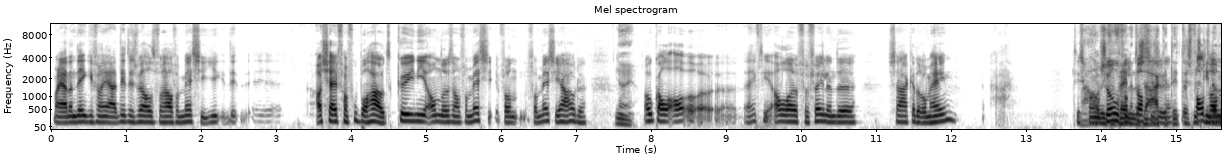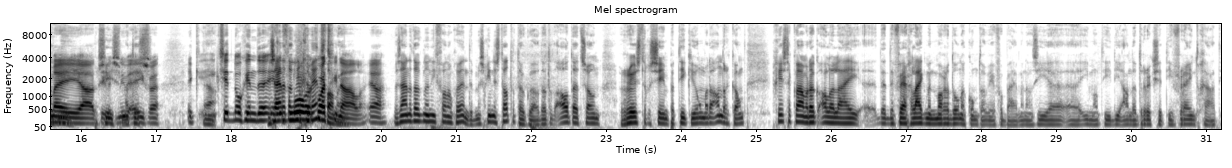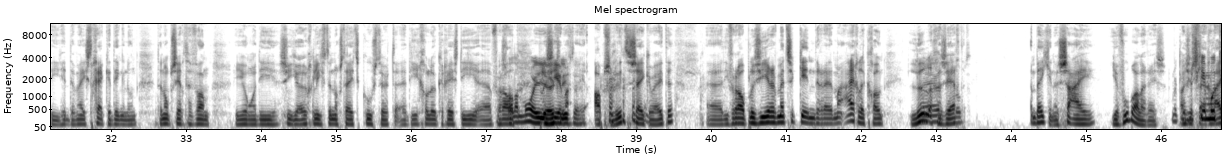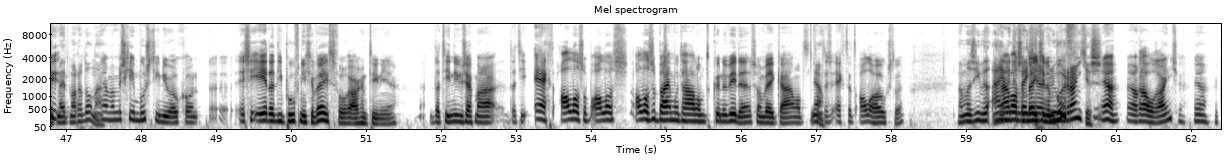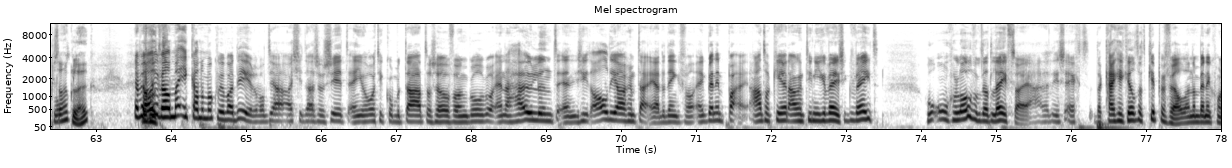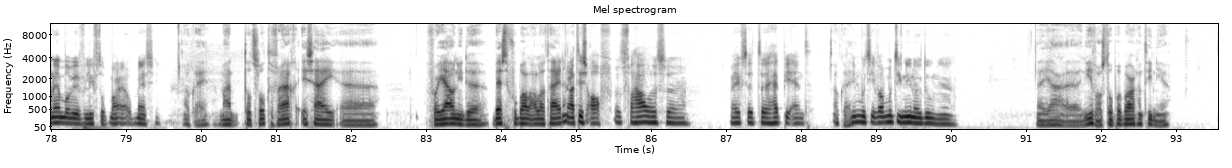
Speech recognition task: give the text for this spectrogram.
Maar ja, dan denk je van ja, dit is wel het verhaal van Messi. Je, dit- eh, als jij van voetbal houdt, kun je niet anders dan van Messi, van, van Messi houden. Nee. Ook al, al eh, heeft hij alle vervelende zaken eromheen. Het is Nou, gewoon zo'n fantastische... zaken, dit het is valt wel mee, ja. precies, nu maar is- even... Ik, ja. ik zit nog in de, in zijn de verloren kwartfinale. Ja. We zijn het ook nog niet van hem gewend. Misschien is dat het ook wel. Dat het altijd zo'n rustige, sympathieke jongen. Maar aan de andere kant, gisteren kwamen er ook allerlei... eh, De, de vergelijking met Maradona komt dan weer voorbij. Maar dan zie je eh, iemand die, die aan de druk zit, die vreemd gaat. Die de meest gekke dingen doen. Ten opzichte van een jongen die zijn jeugdliefde nog steeds koestert. eh, die gelukkig is, die is vooral wel een mooie plezier jeugdliefde. ma- Ja, absoluut, zeker weten. Die vooral plezier heeft met zijn kinderen. Maar eigenlijk gewoon, lullig gezegd, klopt. een beetje een saai je voetballer is. Maar Als je misschien moet hij- met Maradona. Ja, maar misschien moest hij nu ook gewoon... eh, is hij eerder die boef niet geweest voor Argentinië? Dat hij nu zeg maar... Dat hij echt alles op alles... Alles erbij moet halen om te kunnen winnen, zo'n WK. Want Ja. dat is echt het allerhoogste. Maar dan zien we Hij eindelijk was een een beetje, beetje een boef. randjes. Ja, een rauw randje. Ja, dat Is klopt. dat ook leuk? Jawel, Maar jawel, maar ik kan hem ook weer waarderen. Want ja, als je daar zo zit en je hoort die commentator zo van goal en huilend en je ziet al die Argentijnen. Ja, dan denk je van, ik ben een aantal keer in Argentinië geweest. Ik weet hoe ongelooflijk dat leeft daar. Ja, dat is echt, dan krijg ik heel het kippenvel en dan ben ik gewoon helemaal weer verliefd op, Ma- op Messi. Oké, maar tot slot de vraag. Is hij eh, voor jou nu de beste voetballer aller tijden? Nou, het is af. Het verhaal is, eh, heeft het eh, happy end. Oké. Nu moet hij, wat moet hij nu nog doen? Ja, Nou ja, in ieder geval stoppen bij Argentinië.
